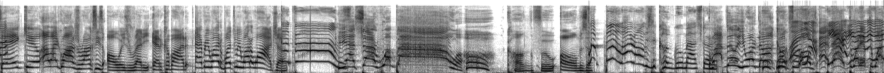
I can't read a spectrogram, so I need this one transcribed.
Thank you. Oh my gosh, Roxy's always ready. And come on, everyone, what do we want to watch? Boom. Yes, sir. Whoa! Kung Fu Omz. I'm always the Kung Fu master. What, Lily? You are not Kung Fu uh, yeah, yeah, yeah, what do you have to what?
